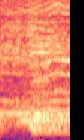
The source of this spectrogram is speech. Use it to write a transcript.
Today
